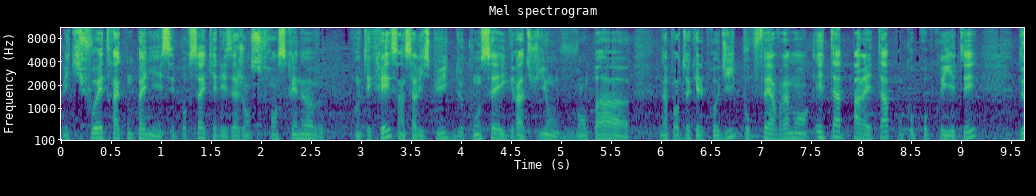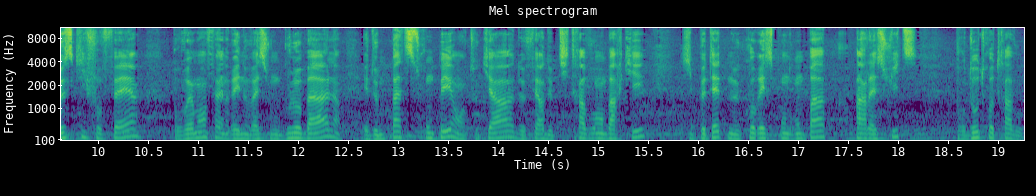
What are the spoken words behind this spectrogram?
mais qu'il faut être accompagné. C'est pour ça qu'il y a les agences France Rénov qui ont été créées. C'est un service public de conseil gratuit. On ne vous vend pas euh, n'importe quel produit pour faire vraiment étape par étape en copropriété de ce qu'il faut faire pour vraiment faire une rénovation globale et de ne pas se tromper, en tout cas, de faire de petits travaux embarqués qui peut-être ne correspondront pas par la suite d'autres travaux.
